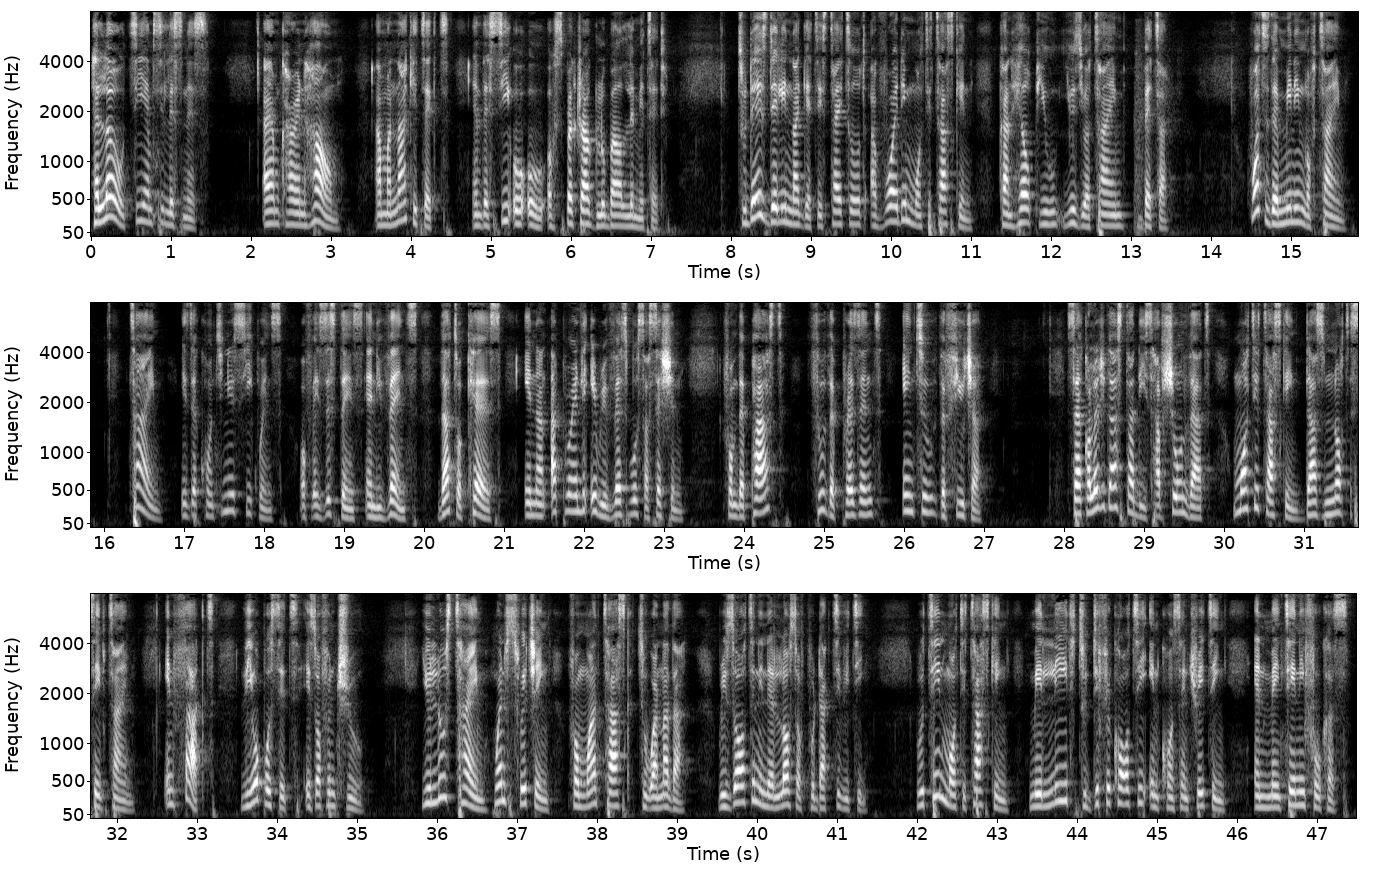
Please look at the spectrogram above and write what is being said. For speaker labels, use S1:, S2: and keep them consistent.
S1: Hello, TMC listeners. I am Karen Halm. I'm an architect and the COO of Spektra Global Limited. Today's daily nugget is titled Avoiding Multitasking Can Help You Use Your Time Better. What is the meaning of time? Time is a continuous sequence of existence and events that occurs in an apparently irreversible succession from the past through the present into the future. Psychological studies have shown that multitasking does not save time. In fact, the opposite is often true. You lose time when switching from one task to another, resulting in a loss of productivity. Routine multitasking may lead to difficulty in concentrating and maintaining focus.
